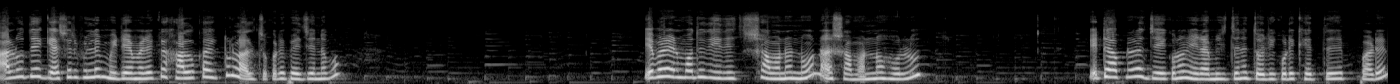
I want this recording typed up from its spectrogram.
আলু দিয়ে গ্যাসের ফেলে মিডিয়ামে রেখে হালকা একটু লালচে করে ভেজে নেব। এবার এর মধ্যে দিয়ে দিচ্ছি সামান্য নুন আর সামান্য হলুদ। এটা আপনারা যে কোনো নিরামিষ দিনে তৈরি করে খেতে পারেন।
